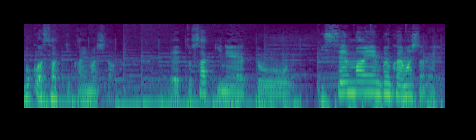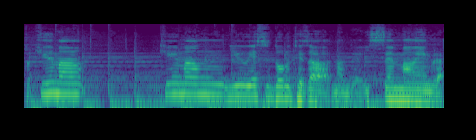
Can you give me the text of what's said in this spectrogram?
僕はさっき買いました。えっと、さっきね、えっと、1000万円分買いましたね。えっと、9万、9万 US ドルテザーなんで1000万円ぐらい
